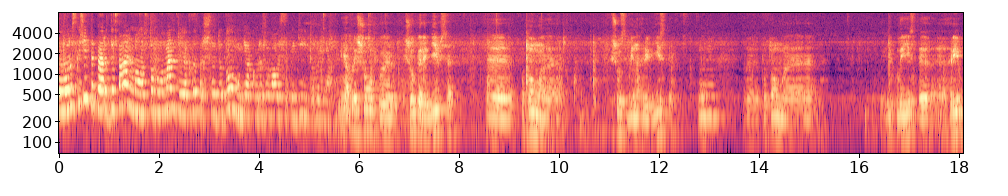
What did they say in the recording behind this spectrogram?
е, розкажіть тепер детально з того моменту, як ви прийшли додому, як розвивалися події того дня. Я прийшов, е, пішов передівся, е, потім пішов собі на нагрів їсти. Е, Потім, е, коли їсти е, грів,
